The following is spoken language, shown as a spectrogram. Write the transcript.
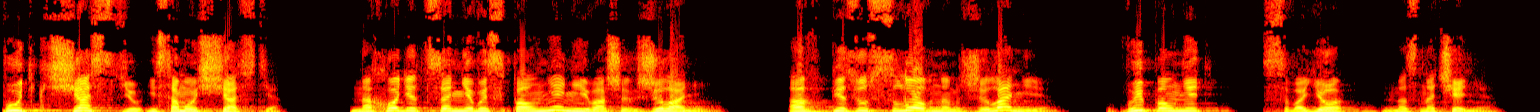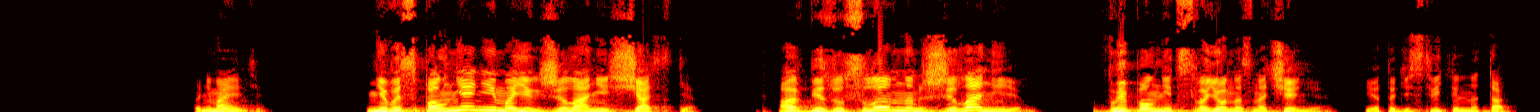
«Путь к счастью и само счастье находится не в исполнении ваших желаний, а в безусловном желании выполнить свое назначение». Понимаете? Не в исполнении моих желаний счастья, а в безусловном желании выполнить свое назначение. И это действительно так.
